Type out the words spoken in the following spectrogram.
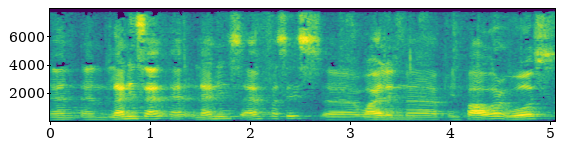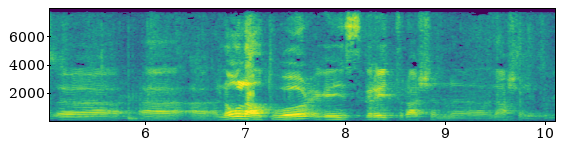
And, and Lenin's, en- Lenin's emphasis uh, while in, uh, in power was uh, uh, an all out war against great Russian uh, nationalism.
